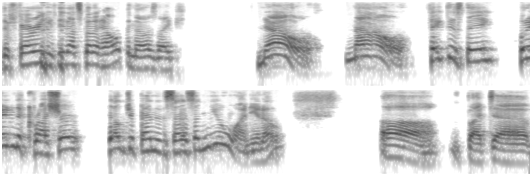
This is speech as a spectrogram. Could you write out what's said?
the fairing? You think that's going to help? And I was like, no, no. Take this thing, put it in the crusher, tell Japan to send us a new one. You know. Uh, but uh,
